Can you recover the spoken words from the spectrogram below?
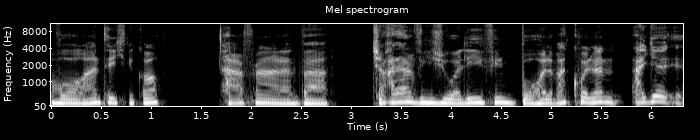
واقعا تکنیکا حرف ندارن و چقدر ویژوالی فیلم باحاله. من کلا اگه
